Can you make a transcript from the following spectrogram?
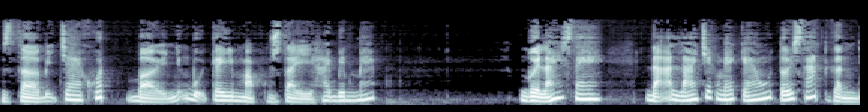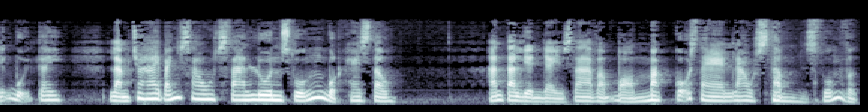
giờ bị che khuất bởi những bụi cây mọc dày hai bên mép. Người lái xe đã lái chiếc mé kéo tới sát gần những bụi cây, làm cho hai bánh sau xa luôn xuống một khe sâu. Hắn ta liền nhảy ra và bỏ mặc cỗ xe lao sầm xuống vực.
